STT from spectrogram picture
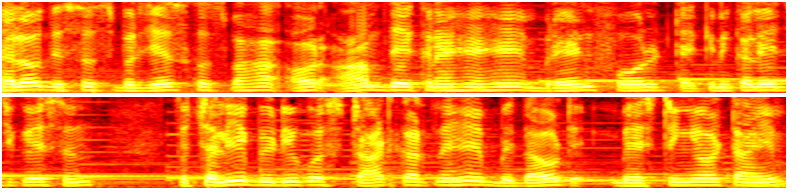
Hello this is Brajesh Kushwaha और आप देख रहे हैं ब्रेन फॉर टेक्निकल एजुकेशन तो चलिए वीडियो को स्टार्ट करते हैं without wasting your time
